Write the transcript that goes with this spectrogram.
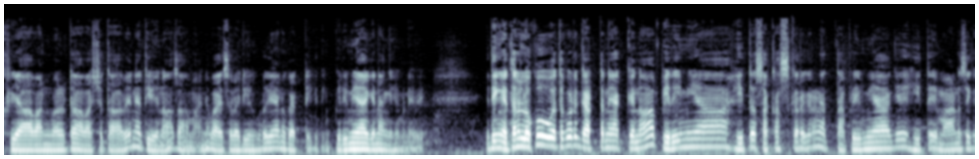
ක්‍රියාවන් වලට අවශ්‍යතාව නැති වෙන සාමාන්‍ය වයස වැඩියකුට ගෑනු කට්ටි ඉතින් පිරිමියගෙන එහෙම නෙවේ ඉතින් එතන ලොකු එතකොට ගට්ටනයක් එනවා. පිරිමියා හිත සකස් කරගෙන නැත්තා ප්‍රීමියයාගේ හිතේ මානසික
